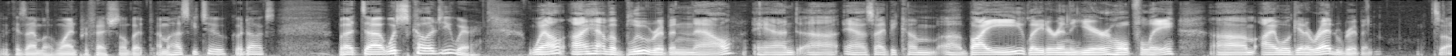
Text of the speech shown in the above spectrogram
because I'm a wine professional, but I'm a husky too. Go dogs. But uh, which color do you wear? Well, I have a blue ribbon now, and uh, as I become uh, Bai later in the year, hopefully, um, I will get a red ribbon. So,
